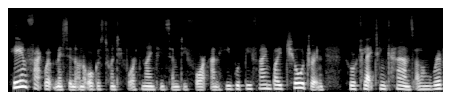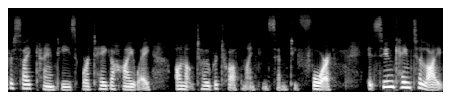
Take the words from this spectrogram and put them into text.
He, in fact, went missing on August 24th, 1974, and he would be found by children who were collecting cans along Riverside County's Ortega Highway on October 12th, 1974. It soon came to light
